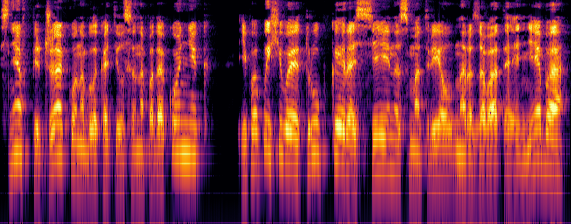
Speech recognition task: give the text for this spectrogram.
Сняв пиджак, он облокотился на подоконник и, попыхивая трубкой, рассеянно смотрел на розоватое небо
